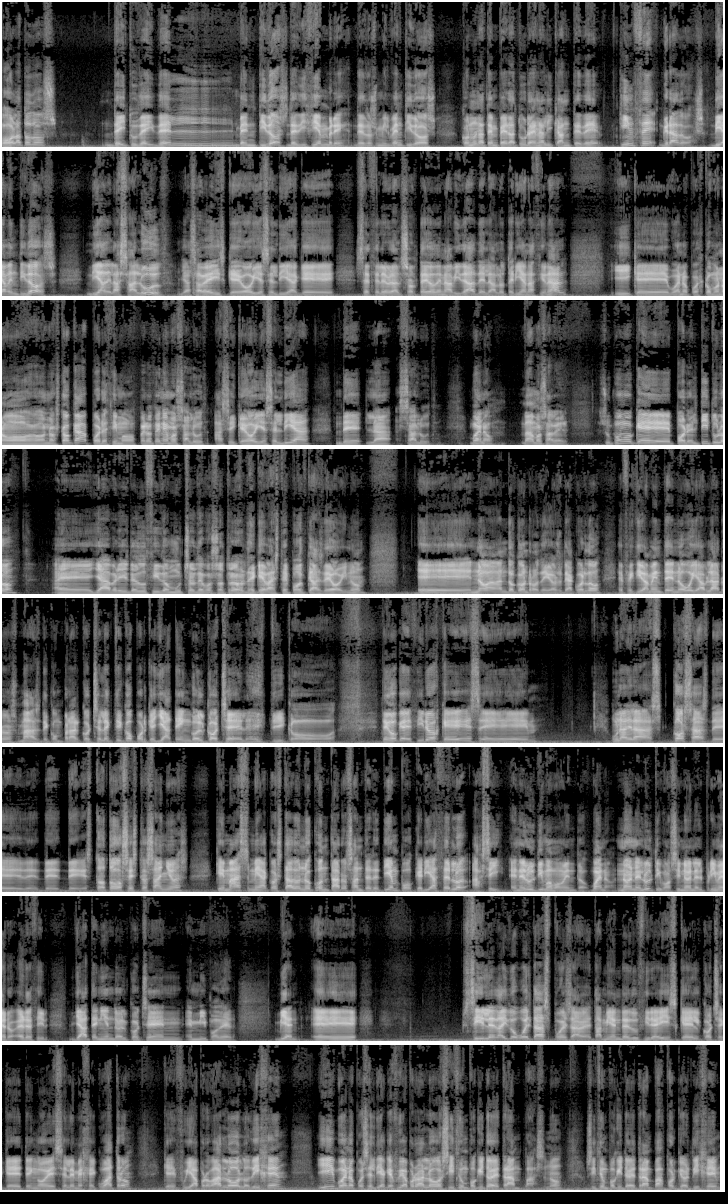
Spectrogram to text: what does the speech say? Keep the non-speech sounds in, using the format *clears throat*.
Hola a todos. Day to day del 22 de diciembre de 2022 con una temperatura en Alicante de 15 grados. Día 22. Día de la salud. Ya sabéis que hoy es el día que se celebra el sorteo de Navidad de la Lotería Nacional y que, bueno, pues como no nos toca, pues decimos, pero tenemos salud. Así que hoy es el día de la salud. Bueno, vamos a ver. Supongo que por el título eh, ya habréis deducido muchos de vosotros de qué va este podcast de hoy, ¿no? Eh, no ando con rodeos, ¿de acuerdo? Efectivamente, no voy a hablaros más de comprar coche eléctrico porque ya tengo el coche eléctrico. Tengo que deciros que es eh, una de las cosas de, esto, todos estos años que más me ha costado no contaros antes de tiempo. Quería hacerlo así, en el último momento. Bueno, no en el último, sino en el primero. Es decir, ya teniendo el coche en mi poder. Bien, eh, si le dais dos vueltas, pues también deduciréis que el coche que tengo es el MG4, que fui a probarlo, lo dije. Y bueno, pues el día que fui a probarlo os hice un poquito de trampas, ¿no? Os hice un poquito de trampas porque os dije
